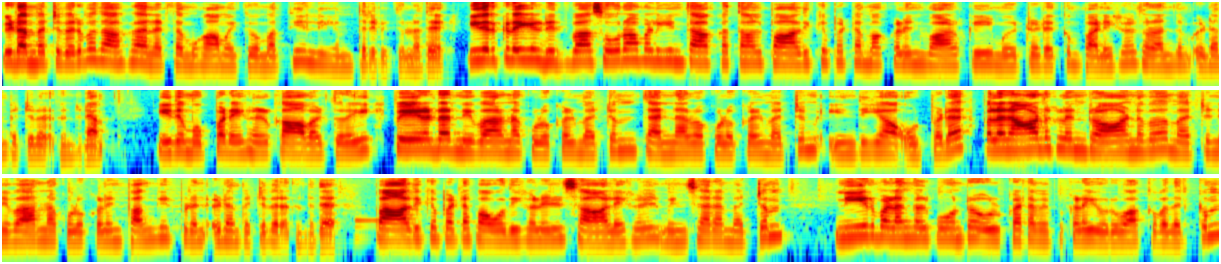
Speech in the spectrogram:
இடம்பெற்று வருவதாக அனர்த்த முகாம் முகாமைத்துவ மத்திய நிலையம் தெரிவித்துள்ளது. இதற்கிடையில் டிட்வா சூறாவளியின் தாக்கத்தால் பாதிக்கப்பட்ட மக்களின் வாழ்க்கையை மீட்டெடுக்கும் பணிகள் தொடர்ந்தும் இடம்பெற்று வருகின்றன. இது முப்படைகள் காவல்துறை பேரிடர் நிவாரணக் குழுக்கள் மற்றும் தன்னார்வ குழுக்கள் மற்றும் இந்தியா உட்பட பல நாடுகளின் ராணுவ மற்றும் நிவாரணக் குழுக்களின் பங்கேற்புடன் இடம்பெற்று வருகின்றது. பாதிக்கப்பட்ட பகுதிகளில் சாலைகள் மின்சாரம் மற்றும் நீர் வளங்கள் போன்ற உள்கட்டமைப்புகளை உருவாக்குவதற்கும்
